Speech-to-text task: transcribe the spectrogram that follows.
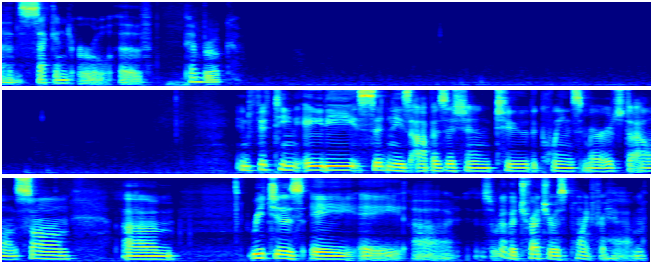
uh, the second Earl of Pembroke. In 1580, Sidney's opposition to the Queen's marriage to Alençon um, reaches a, a uh, sort of a treacherous point for him.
